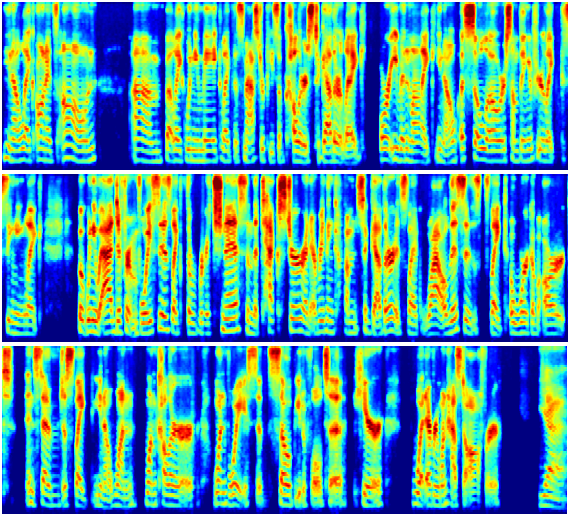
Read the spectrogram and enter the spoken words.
you know like on its own. Um, but like when you make like this masterpiece of colors together like or even like you know a solo or something if you're like singing like but when you add different voices like the richness and the texture and everything comes together it's like wow this is like a work of art instead of just like you know one one color or one voice. It's so beautiful to hear what everyone has to offer. Yeah,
